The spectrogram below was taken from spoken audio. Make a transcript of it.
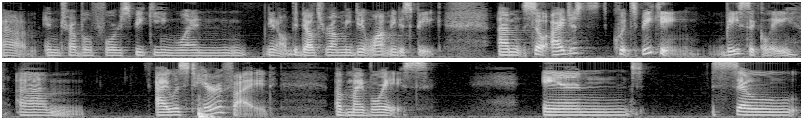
um, in trouble for speaking when you know the me didn't want me to speak. Um, so I just quit speaking. Basically, um, I was terrified of my voice, and so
